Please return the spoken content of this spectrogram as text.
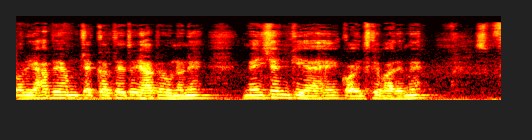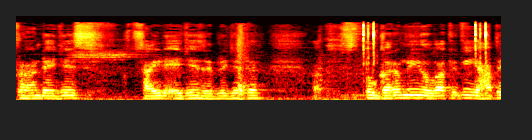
और यहाँ पे हम चेक करते हैं तो यहाँ पे उन्होंने मेंशन किया है कॉइल्स के बारे में front edges side edges refrigerator तो गर्म नहीं होगा क्योंकि यहाँ पे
